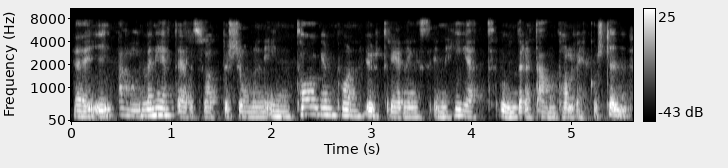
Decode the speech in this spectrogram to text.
Eh, I allmänhet är det så att personen är intagen på en utredningsenhet under ett antal veckors tid.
